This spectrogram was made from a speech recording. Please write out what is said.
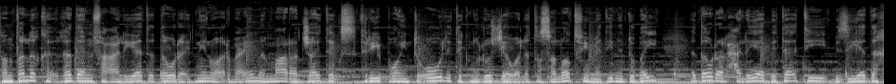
تنطلق غدا فعاليات الدورة 42 من معرض جايتكس 3.0 للتكنولوجيا والاتصالات في مدينة دبي. الدورة الحالية بتأتي بزيادة 25%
